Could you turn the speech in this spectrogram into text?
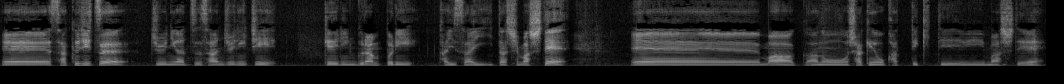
えー、昨日12月30日、競輪グランプリ開催いたしまして、えー、まあ、あの、車検を買ってきていまして、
